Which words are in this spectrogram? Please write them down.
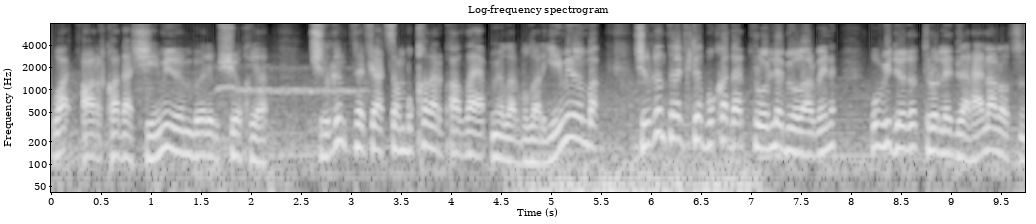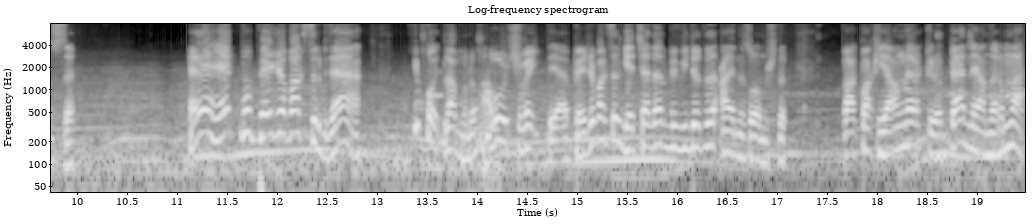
Vay arkadaş yemin ediyorum böyle bir şey yok ya. Çılgın trafik açsam bu kadar kaza yapmıyorlar bunlar. Yemin ediyorum bak çılgın trafikte bu kadar trollemiyorlar beni. Bu videoda trollediler helal olsun size. Hele hep bu Peugeot Boxer bir de ha. Kim koydu lan bunu? Ama hoşuma gitti ya. Peugeot Boxer geçenler bir videoda da aynısı olmuştu. Bak bak yanlayarak geliyor. Ben de yanlarım lan.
